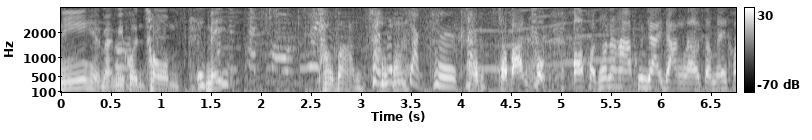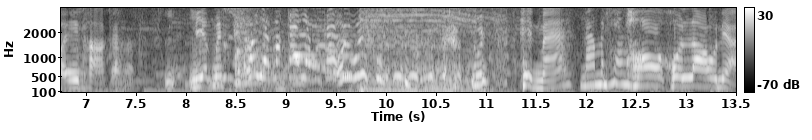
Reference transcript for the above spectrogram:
นี่เห็นไหมมีคนชมอีกไม่พัดทองด้วยชาวบ้านฉันชาวไม่บ้านรู้จักเธอชาค่ะวชาวบ้านชมอ๋อขอโทษนะคะ คุณยายดังแล้วจะไม่ค่อยทักอะค่ะเรียกไหมโอ้ยอย่ามาใกล้อย่ามาใกล้อุ๊ยเห็นไหม น้ำมันแห้งพอคนเราเนี่ย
